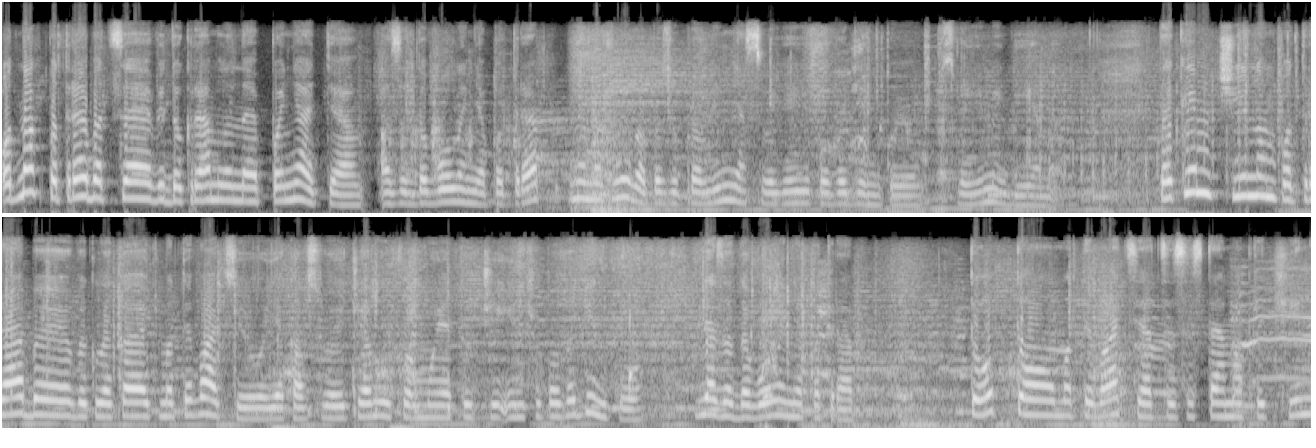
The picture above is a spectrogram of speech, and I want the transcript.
Однак потреба це відокремлене поняття, а задоволення потреб неможливе без управління своєю поведінкою, своїми діями. Таким чином, потреби викликають мотивацію, яка в свою чергу формує ту чи іншу поведінку для задоволення потреб. Тобто мотивація це система причин,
